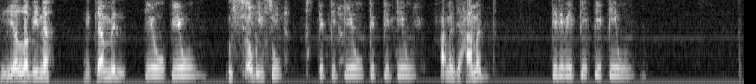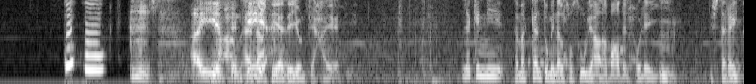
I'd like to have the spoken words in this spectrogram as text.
يلا بينا نكمل. بيو بيو. ويسو ويسو بي بي بيو بي بي بيو. حمد يا حمد. بي بي بي بي بيو. عيل نعم هذا اعتيادي في حياتي. لكني تمكنت من الحصول على بعض الحلي. اشتريت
